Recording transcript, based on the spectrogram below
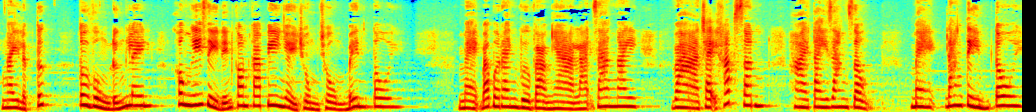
Ngay lập tức, tôi vùng đứng lên, Không nghĩ gì đến con Capi nhảy trồm trồm bên tôi. Mẹ Barberanh vừa vào nhà lại ra ngay Và chạy khắp sân, Hai tay giang rộng. Mẹ đang tìm tôi.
